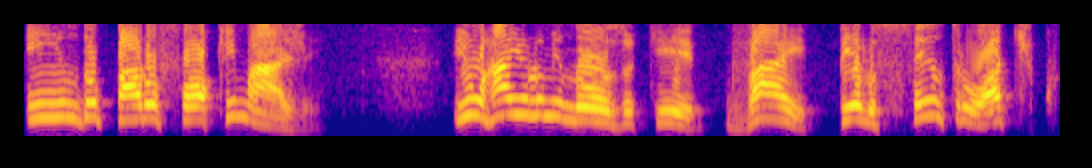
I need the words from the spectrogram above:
indo para o foco imagem. E o raio luminoso que vai pelo centro óptico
